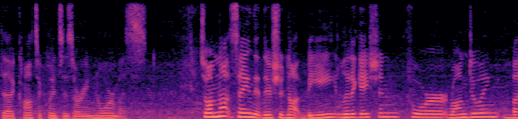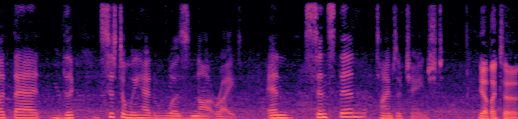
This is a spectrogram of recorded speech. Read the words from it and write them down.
the consequences are enormous. So I'm not saying that there should not be litigation for wrongdoing, but that the system we had was not right. And since then, times have changed. Yeah, I'd like to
